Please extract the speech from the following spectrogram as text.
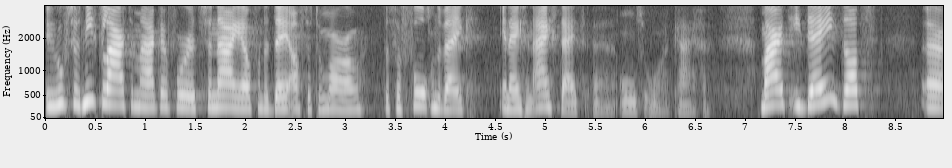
u hoeft zich niet klaar te maken voor het scenario van de day after tomorrow, dat we volgende week ineens een ijstijd uh, onze oren krijgen. Maar het idee dat uh,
